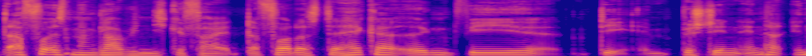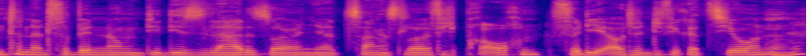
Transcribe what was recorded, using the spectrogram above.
Davor ist man, glaube ich, nicht gefeit. Davor, dass der Hacker irgendwie die bestehenden Inter Internetverbindungen, die diese Ladesäulen ja zwangsläufig brauchen für die Authentifikation, mhm.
